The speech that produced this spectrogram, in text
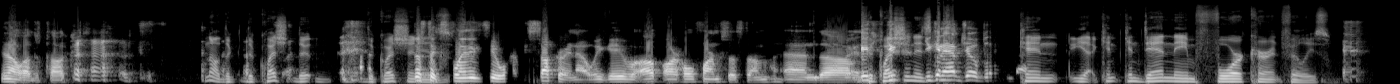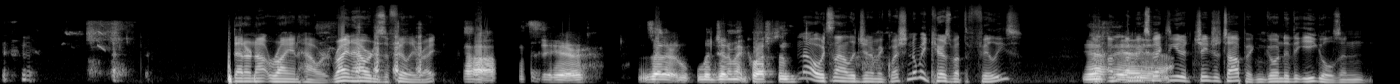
You're not allowed to talk. no the the question the, the question Just is explaining to you why we suck right now. We gave up our whole farm system, and um, The question is- you can have Joe Blanton. can yeah can can Dan name four current Phillies that are not Ryan Howard? Ryan Howard is a Philly, right? uh, let's see here. Is that a legitimate question? No, it's not a legitimate question. Nobody cares about the Phillies. Yeah, I'm, yeah, I'm yeah. expecting you to change the topic and go into the Eagles and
